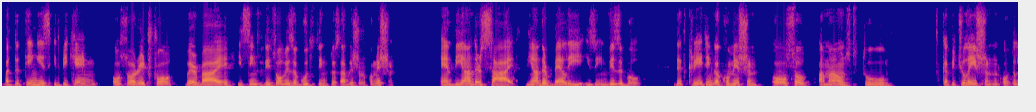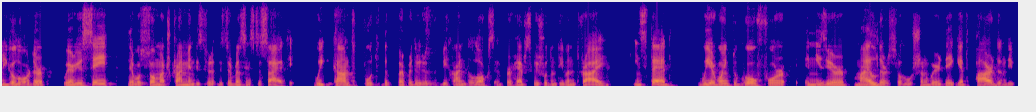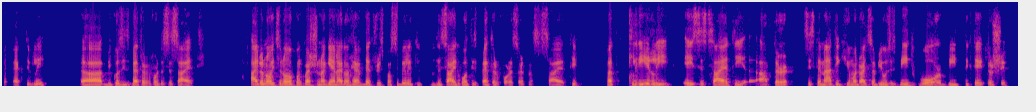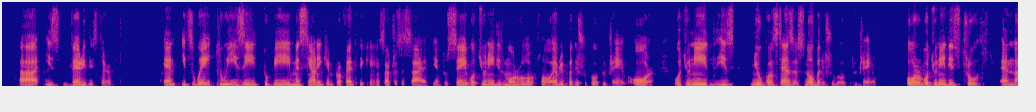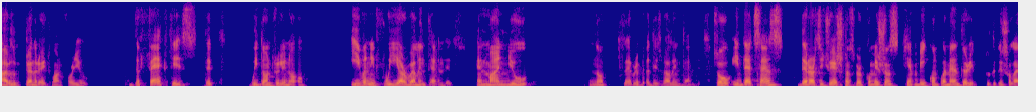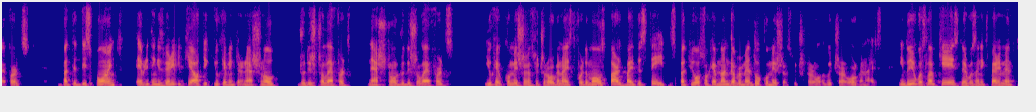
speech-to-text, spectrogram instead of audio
But the thing is, it became also a ritual whereby it seems that it's always a good thing to establish a commission. And the underside, the underbelly is invisible, that creating a commission also amounts to capitulation of the legal order, where you say there was so much crime and disturbance in society. We can't put the perpetrators behind the locks, and perhaps we shouldn't even try. Instead, we are going to go for an easier, milder solution where they get pardoned effectively uh, because it's better for the society. I don't know. It's an open question. Again, I don't have that responsibility to decide what is better for a certain society. But clearly, a society after systematic human rights abuses, be it war, be it dictatorship, uh, is very disturbed. And it's way too easy to be messianic and prophetic in such a society and to say what you need is more rule of law, everybody should go to jail. Or what you need is new consensus, nobody should go to jail. Or what you need is truth, and I will generate one for you. The fact is that we don't really know, even if we are well intended. And mind you, not everybody is well intended. So, in that sense, there are situations where commissions can be complementary to judicial efforts. But at this point, everything is very chaotic. You have international judicial efforts, national judicial efforts. You have commissions which are organized for the most part by the states, but you also have non-governmental commissions which are which are organized. In the Yugoslav case, there was an experiment,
